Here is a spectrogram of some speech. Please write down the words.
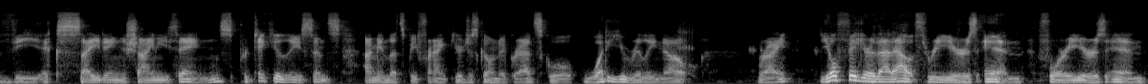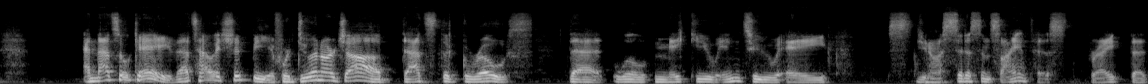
the exciting, shiny things, particularly since, I mean, let's be frank, you're just going to grad school. What do you really know? Right? You'll figure that out three years in, four years in and that's okay that's how it should be if we're doing our job that's the growth that will make you into a you know a citizen scientist right that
